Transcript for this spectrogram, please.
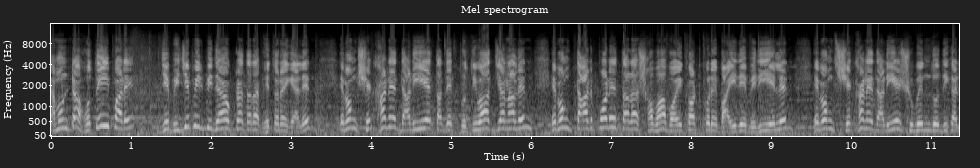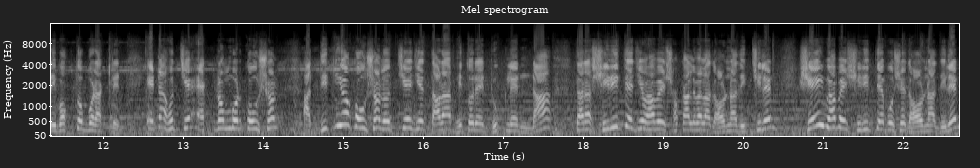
এমনটা হতেই পারে যে বিজেপির বিধায়করা তারা ভেতরে গেলেন এবং সেখানে দাঁড়িয়ে তাদের প্রতিবাদ জানালেন এবং তারপরে তারা সভা বয়কট করে বাইরে বেরিয়ে এলেন এবং সেখানে দাঁড়িয়ে শুভেন্দু অধিকারী বক্তব্য রাখলেন। এটা হচ্ছে এক নম্বর কৌশল। আর দ্বিতীয় কৌশল হচ্ছে যে তারা ভেতরে ঢুকলেন না। তারা সিঁড়িতে যেভাবে সকালবেলা ধর্ণা দিচ্ছিলেন, সেইভাবে সিঁড়িতে বসে ধর্ণা দিলেন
